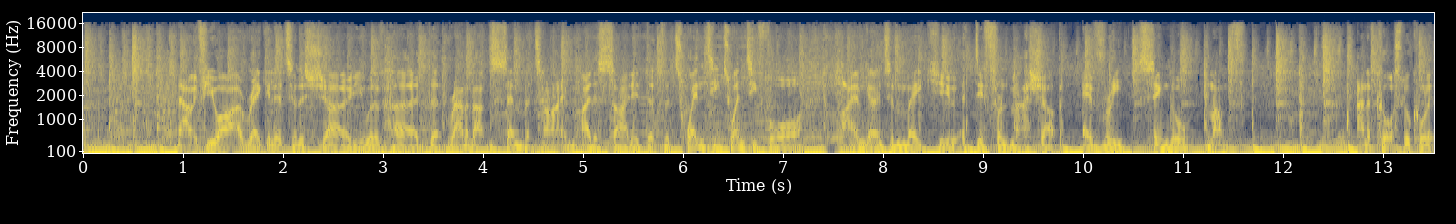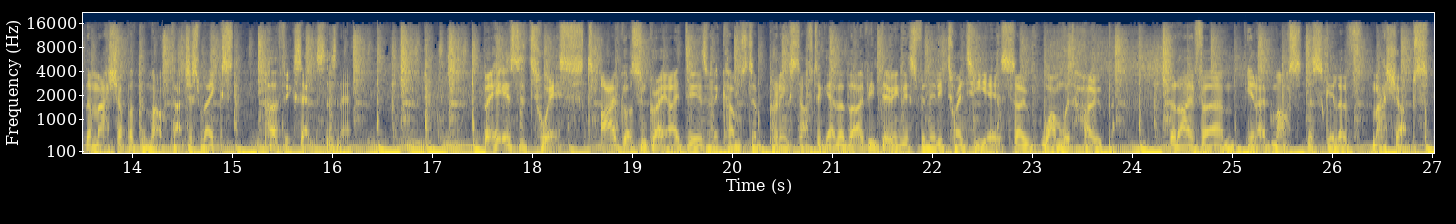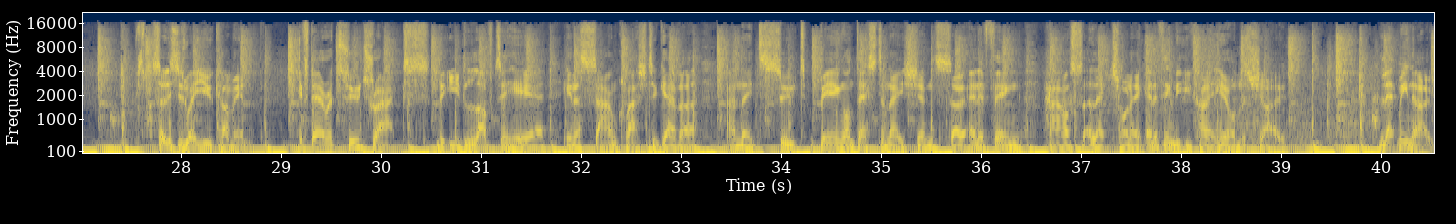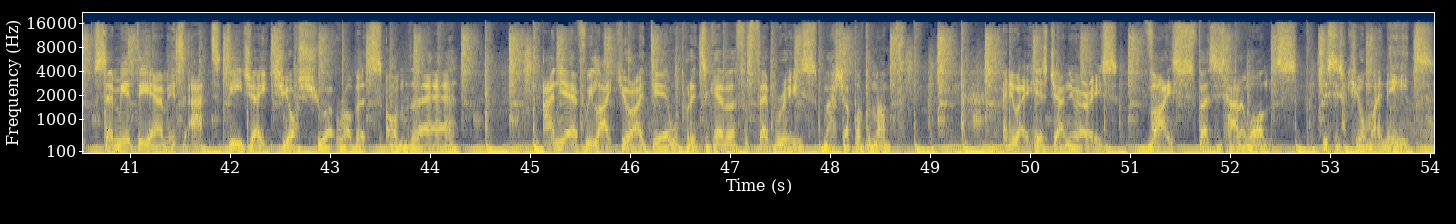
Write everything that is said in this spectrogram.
Now, if you are a regular to the show, you will have heard that round about December time, I decided that for 2024, I am going to make you a different mashup every single month. And of course, we'll call it the mashup of the month. That just makes perfect sense, doesn't it? But here's the twist. I've got some great ideas when it comes to putting stuff together, but I've been doing this for nearly 20 years. So one would hope that I've, um, you know, mastered the skill of mashups. So this is where you come in. If there are two tracks that you'd love to hear in a sound clash together and they'd suit being on destination, so anything house, electronic, anything that you kind of hear on the show, let me know. Send me a DM. It's at DJ Joshua Roberts on there. And yeah, if we like your idea, we'll put it together for February's mashup of the month. Anyway, here's January's Vice versus Hannah Wants. This is Cure My Needs.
